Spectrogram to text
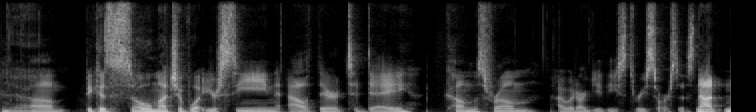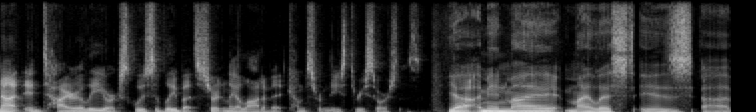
Yeah. Um, because so much of what you're seeing out there today comes from I would argue these three sources. Not not entirely or exclusively, but certainly a lot of it comes from these three sources. Yeah, I mean my my list is uh,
